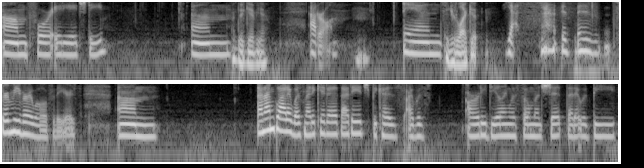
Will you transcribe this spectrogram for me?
um, for ADHD. Um, What did they give you? Adderall, and Did you like it? Yes, it has served me very well over the years. Um, and I'm glad I was medicated at that age because I was already dealing with so much shit that it would be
